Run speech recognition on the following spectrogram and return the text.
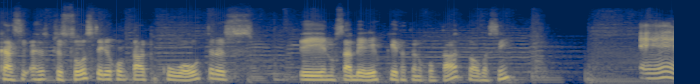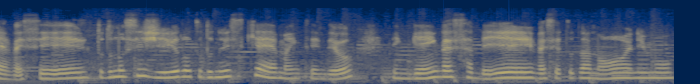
que As as pessoas teriam contato com outras e não saberiam com quem tá tendo contato? Algo assim? É, vai ser tudo no sigilo, tudo no esquema, entendeu? Ninguém vai saber, vai ser tudo anônimo.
